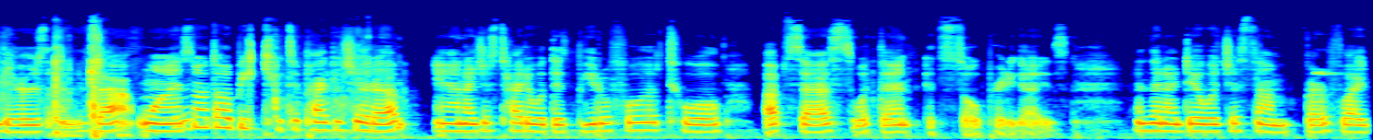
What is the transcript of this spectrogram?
there's that one. So I thought it would be cute to package it up. And I just tied it with this beautiful tulle. Obsessed with it. It's so pretty, guys. And then I did with just some butterfly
